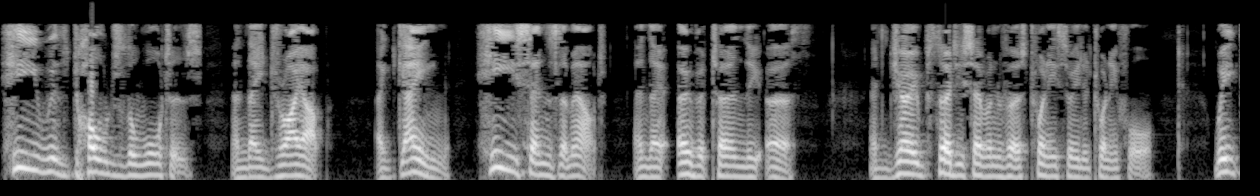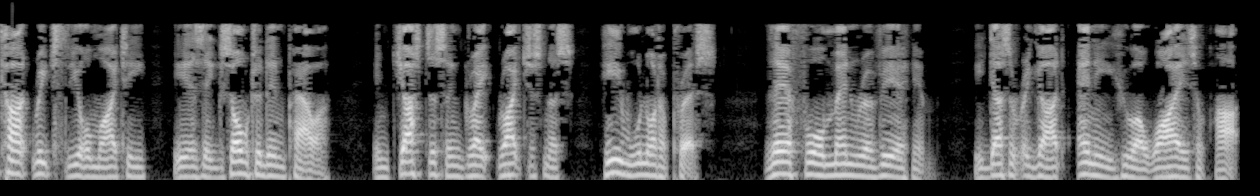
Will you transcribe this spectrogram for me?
he withholds the waters, and they dry up. Again, he sends them out, and they overturn the earth. And Job 37 verse 23 to 24. We can't reach the Almighty. He is exalted in power. In justice and great righteousness, he will not oppress. Therefore men revere him. He doesn't regard any who are wise of heart.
